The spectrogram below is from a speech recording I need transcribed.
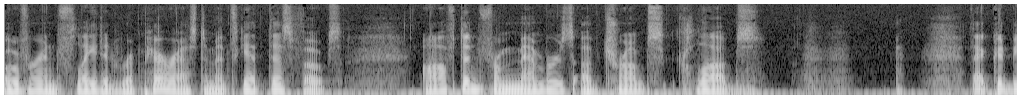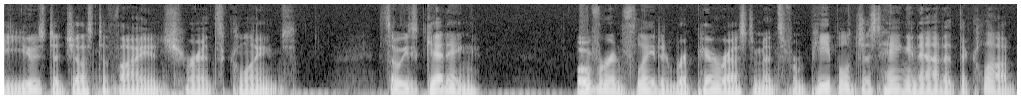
overinflated repair estimates, get this, folks, often from members of Trump's clubs that could be used to justify insurance claims. So he's getting overinflated repair estimates from people just hanging out at the club.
